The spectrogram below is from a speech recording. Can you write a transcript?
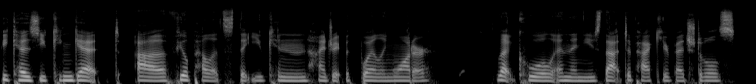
because you can get uh, fuel pellets that you can hydrate with boiling water let cool, and then use that to pack your vegetables.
